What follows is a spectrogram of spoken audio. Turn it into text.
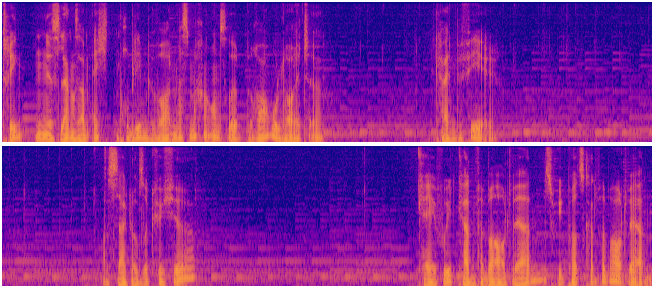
Trinken ist langsam echt ein Problem geworden. Was machen unsere Brauleute? Kein Befehl. Was sagt unsere Küche? Caveweed kann verbraut werden, Sweetpots kann verbraut werden.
